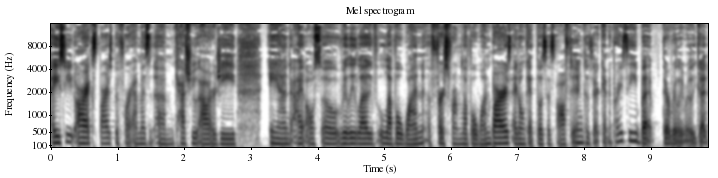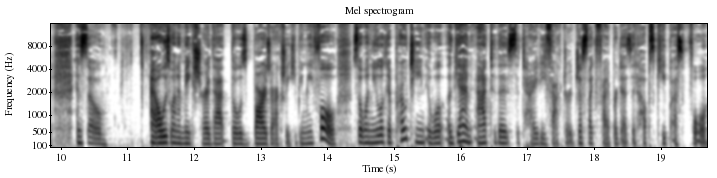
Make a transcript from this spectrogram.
I used to eat RX bars before Emma's um, cashew allergy. And I also really love level one, 1st Phorm level one bars. I don't get those as often because they're kind of pricey, but they're really, really good. And so I always want to make sure that those bars are actually keeping me full. So when you look at protein, it will again add to the satiety factor, just like fiber does. It helps keep us full,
